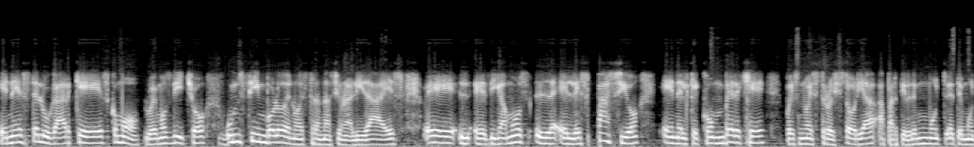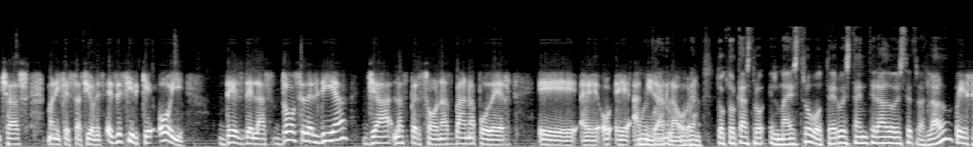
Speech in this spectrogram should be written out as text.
en este lugar que es, como lo hemos dicho, un símbolo de nuestra nacionalidad, es, eh, digamos, el espacio en el que converge pues nuestra historia a partir de, de muchas manifestaciones. Es decir, que hoy, desde las 12 del día, ya las personas van a poder eh, eh, eh, admirar la obra. Doctor Castro, ¿el maestro Botero está enterado de este traslado? Pues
